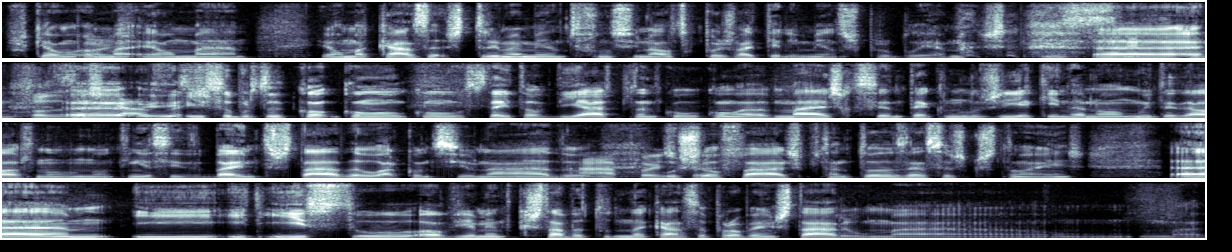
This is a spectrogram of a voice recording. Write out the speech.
porque é uma, é uma, é uma casa extremamente funcional, que depois vai ter imensos problemas. Isso, uh, todas as casas. e sobretudo com, com, com, o state of the art, portanto com, com a mais recente tecnologia que ainda não, muitas delas não, não tinha sido bem testada, o ar-condicionado ah, os portanto, todas essas questões. Um, e, e, isso, obviamente, que estava tudo na casa para o bem-estar. Uma, uma,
